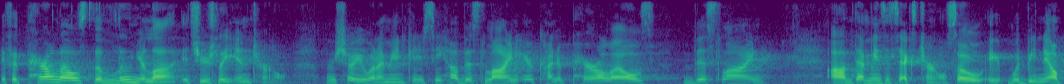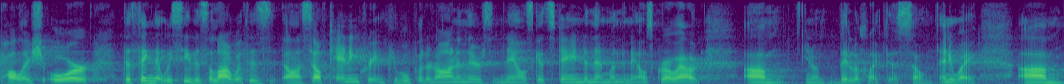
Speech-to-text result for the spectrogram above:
If it parallels the lunula, it's usually internal. Let me show you what I mean. Can you see how this line here kind of parallels this line? um, that means it's external. So it would be nail polish. Or the thing that we see this a lot with is uh, self-tanning cream. People put it on and their nails get stained, and then when the nails grow out, um, you know, they look like this. So anyway, um,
